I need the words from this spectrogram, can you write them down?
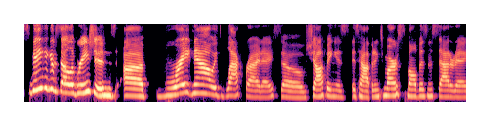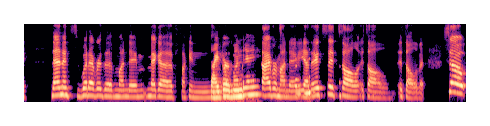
Speaking of celebrations, uh right now it's Black Friday, so shopping is is happening. Tomorrow's small business Saturday. Then it's whatever the Monday mega fucking cyber monday Cyber Monday. Yeah, it's it's all it's all it's all of it. So,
